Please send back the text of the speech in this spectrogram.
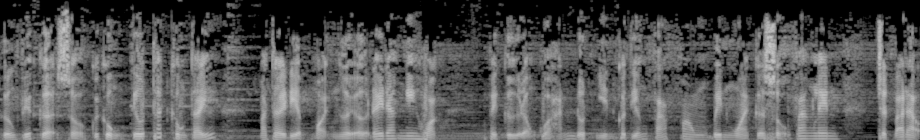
hướng phía cửa sổ cuối cùng tiêu thất không thấy, mà thời điểm mọi người ở đây đang nghi hoặc về cử động của hắn đột nhiên có tiếng phá phong bên ngoài cửa sổ vang lên, chợt ba đạo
